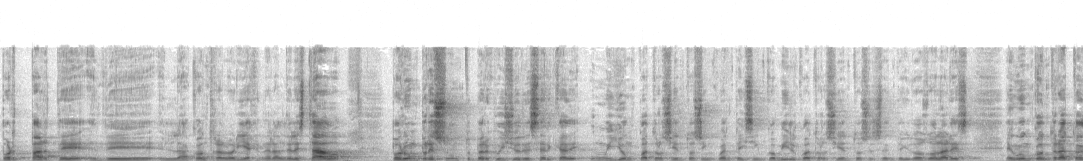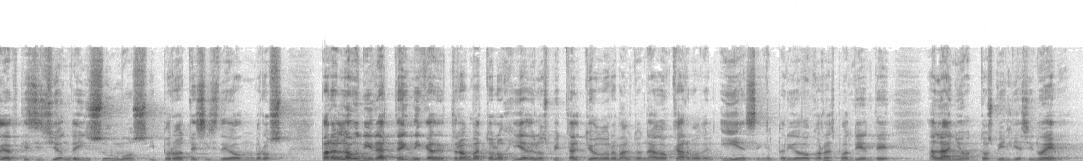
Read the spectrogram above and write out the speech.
por parte de la Contraloría General del Estado por un presunto perjuicio de cerca de 1.455.462 dólares en un contrato de adquisición de insumos y prótesis de hombros para la unidad técnica de traumatología del Hospital Teodoro Maldonado Carbo del IES en el periodo correspondiente al año 2019.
